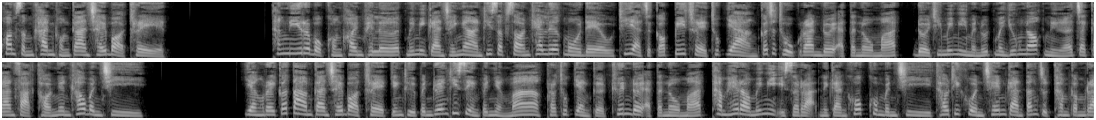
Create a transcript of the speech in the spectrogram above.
ความสำคัญของการใช้บอร์ดเทรด ทั้งนี้ระบบของ CoinPilot ไม่มีการใช้งานที่ซับซ้อนแค่เลือกโมเดล ที่อยากจะ Copy Trade ทุกอย่างก็จะถูกรันโดยอัตโนมัติ โดยที่ไม่มีมนุษย์มายุ่งนอกเหนือจากการฝากถอนเงินเข้าบัญชี อย่างไรก็ตามการใช้บอร์ดเทรดยังถือเป็นเรื่องที่เสี่ยงเป็นอย่างมาก เพราะทุกอย่างเกิดขึ้นโดยอัตโนมัติทำให้เราไม่มีอิสระในการควบคุมบัญชี เท่าที่ควรเช่นการตั้งจุดทำกำไร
